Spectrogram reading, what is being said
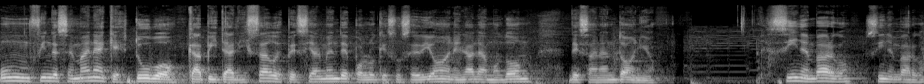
un fin de semana que estuvo capitalizado especialmente por lo que sucedió en el Alamo Dome de San Antonio. Sin embargo, sin embargo,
